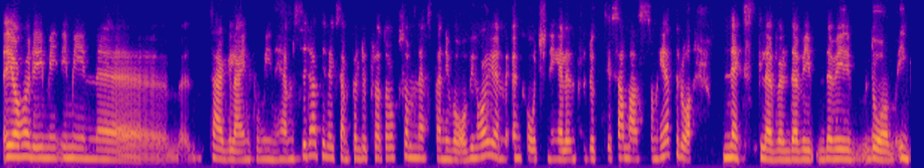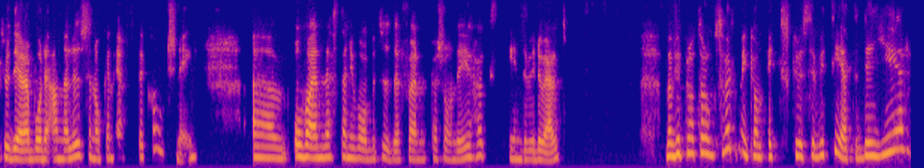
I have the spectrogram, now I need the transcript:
Jag har det i min, i min eh, tagline på min hemsida till exempel. Du pratar också om nästa nivå. Vi har ju en, en coachning eller en produkt tillsammans som heter då Next Level där vi, där vi då inkluderar både analysen och en eftercoachning. Ehm, och vad en nästa nivå betyder för en person, det är högst individuellt. Men vi pratar också väldigt mycket om exklusivitet. Det ger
